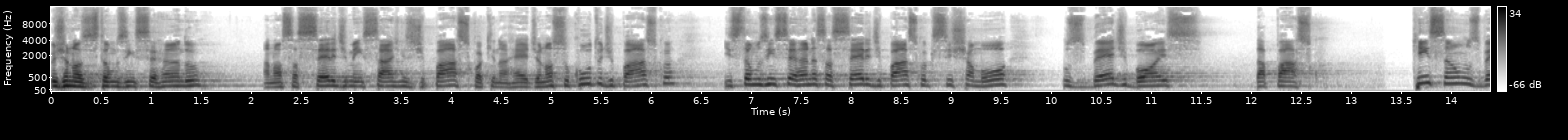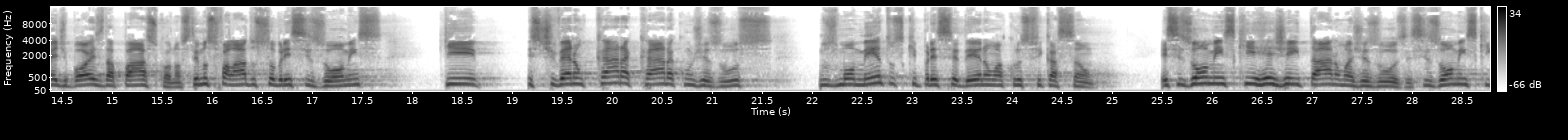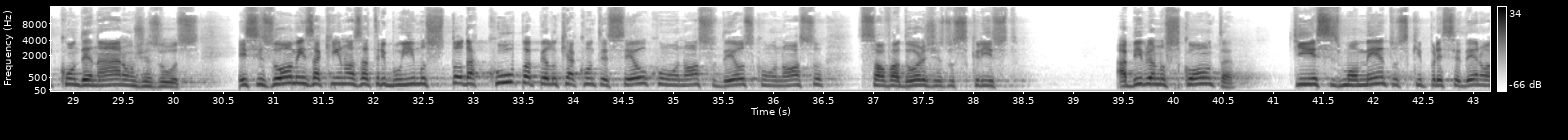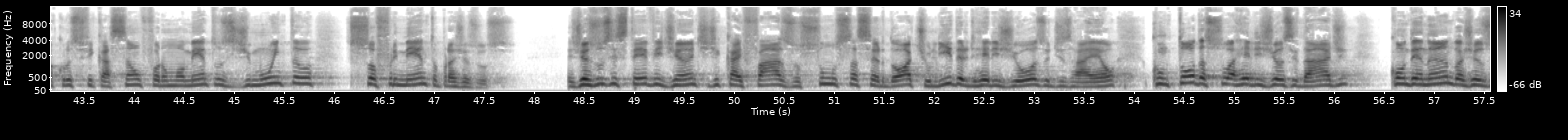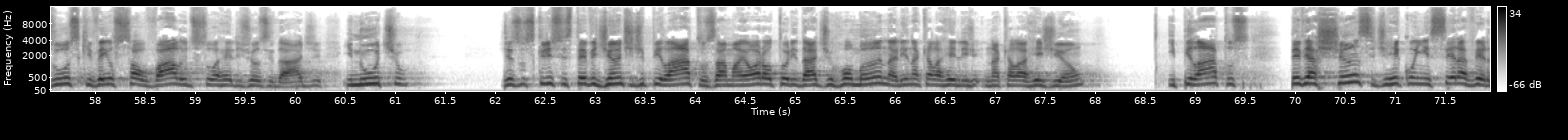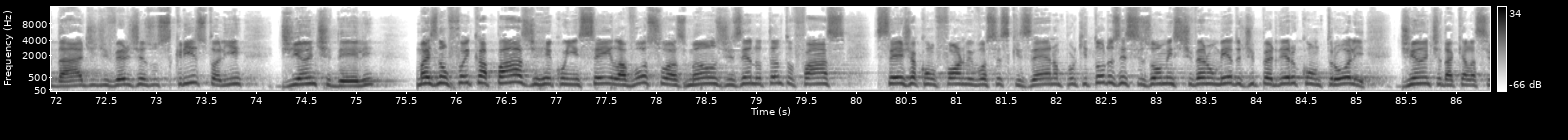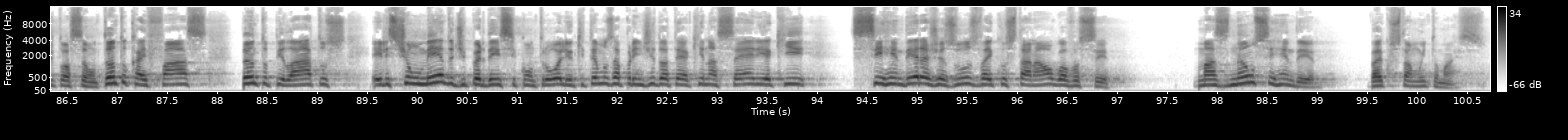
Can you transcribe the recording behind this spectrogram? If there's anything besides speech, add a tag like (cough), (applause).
Hoje nós estamos encerrando a nossa série de mensagens de Páscoa aqui na Rede, o nosso culto de Páscoa, e estamos encerrando essa série de Páscoa que se chamou Os Bad Boys da Páscoa. Quem são os Bad Boys da Páscoa? Nós temos falado sobre esses homens que estiveram cara a cara com Jesus nos momentos que precederam a crucificação. Esses homens que rejeitaram a Jesus, esses homens que condenaram Jesus, esses homens a quem nós atribuímos toda a culpa pelo que aconteceu com o nosso Deus, com o nosso Salvador Jesus Cristo. A Bíblia nos conta que esses momentos que precederam a crucificação foram momentos de muito sofrimento para Jesus. Jesus esteve diante de Caifás, o sumo sacerdote, o líder religioso de Israel, com toda a sua religiosidade, condenando a Jesus que veio salvá-lo de sua religiosidade inútil. Jesus Cristo esteve diante de Pilatos, a maior autoridade romana ali naquela, naquela região, e Pilatos teve a chance de reconhecer a verdade, de ver Jesus Cristo ali diante dele mas não foi capaz de reconhecer e lavou suas mãos, dizendo: Tanto faz, seja conforme vocês quiseram, porque todos esses homens tiveram medo de perder o controle diante daquela situação. Tanto Caifás, tanto Pilatos, eles tinham medo de perder esse controle. O que temos aprendido até aqui na série é que se render a Jesus vai custar algo a você, mas não se render vai custar muito mais.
